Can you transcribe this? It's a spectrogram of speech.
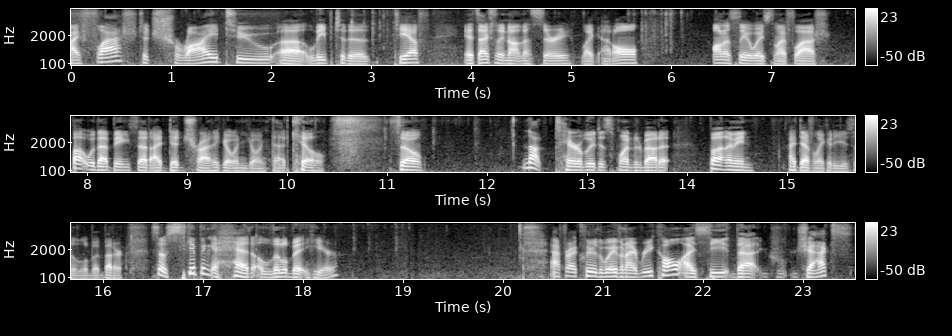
I flash to try to uh, leap to the TF. It's actually not necessary, like at all. Honestly, a waste of my flash. But with that being said, I did try to go and yoink that kill. So, not terribly disappointed about it, but I mean, I definitely could have used it a little bit better. So, skipping ahead a little bit here, after I clear the wave and I recall, I see that Jax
